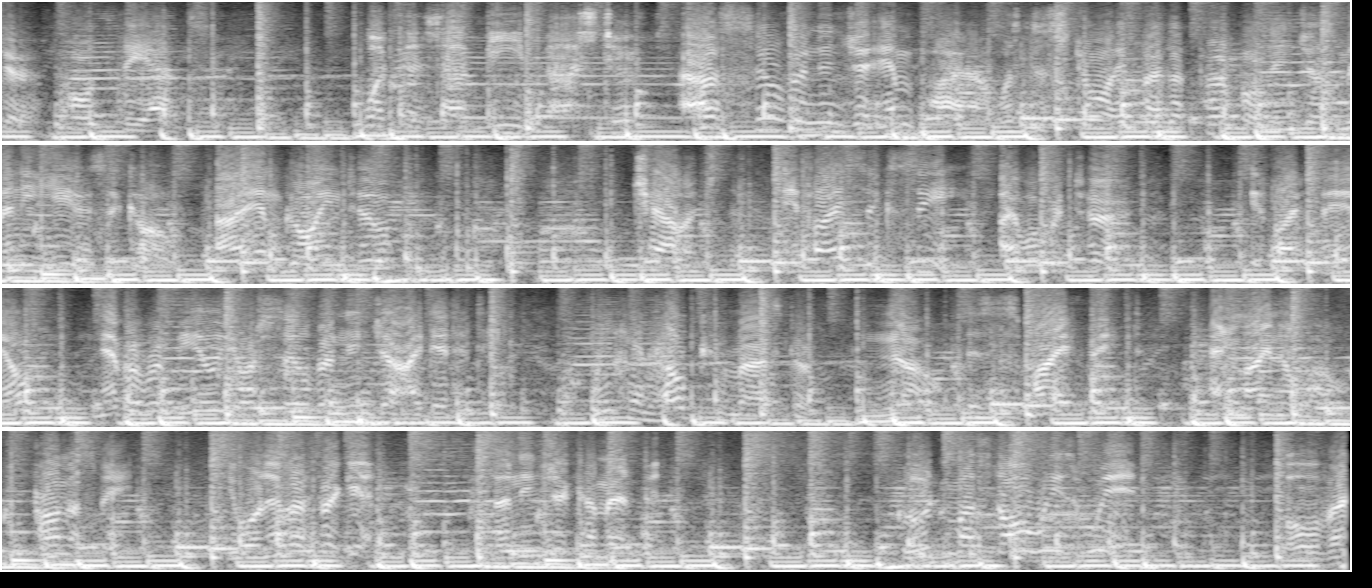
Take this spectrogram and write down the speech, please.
future holds the answer. What does that mean, Master? Our Silver Ninja Empire was destroyed by the Purple Ninjas many years ago. I am going to challenge them. If I succeed, I will return. If I fail, never reveal your Silver Ninja identity. We can help you, Master. No, this is my fate, and mine alone. Promise me, you will never forget the Ninja Commandment. Good must always win over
